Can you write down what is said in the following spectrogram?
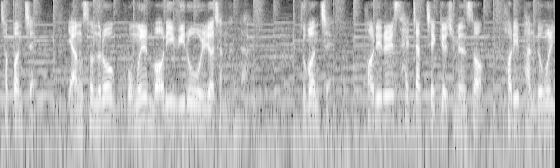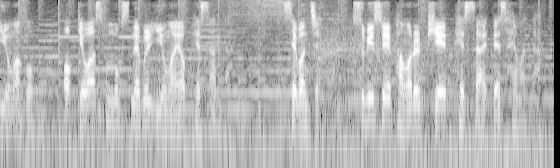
첫 번째, 양손으로 공을 머리 위로 올려 잡는다. 두 번째, 허리를 살짝 제껴주면서 허리 반동을 이용하고 어깨와 손목 스냅을 이용하여 패스한다. 세 번째, 수비수의 방어를 피해 패스할 때 사용한다.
